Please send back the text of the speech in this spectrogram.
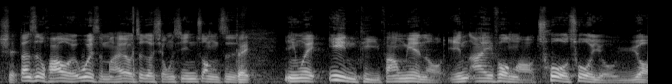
是，但是华为为什么还有这个雄心壮志？对，因为硬体方面哦赢 iPhone 哦绰绰有余哦。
